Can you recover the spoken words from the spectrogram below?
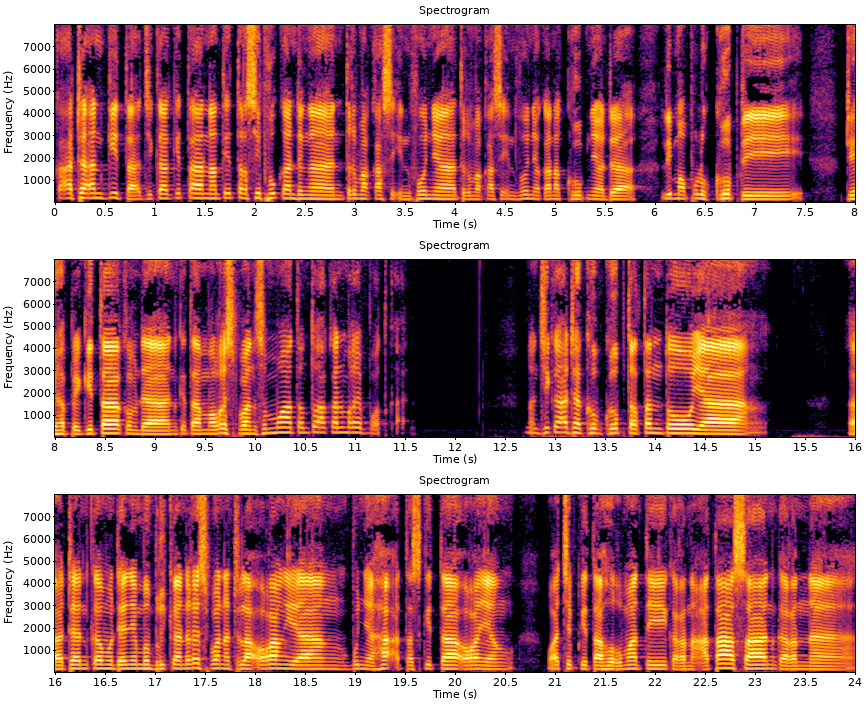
keadaan kita jika kita nanti tersibukkan dengan terima kasih infonya, terima kasih infonya karena grupnya ada 50 grup di di HP kita kemudian kita mau respon semua tentu akan merepotkan. Dan jika ada grup-grup tertentu yang eh, dan kemudian yang memberikan respon adalah orang yang punya hak atas kita, orang yang wajib kita hormati karena atasan, karena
